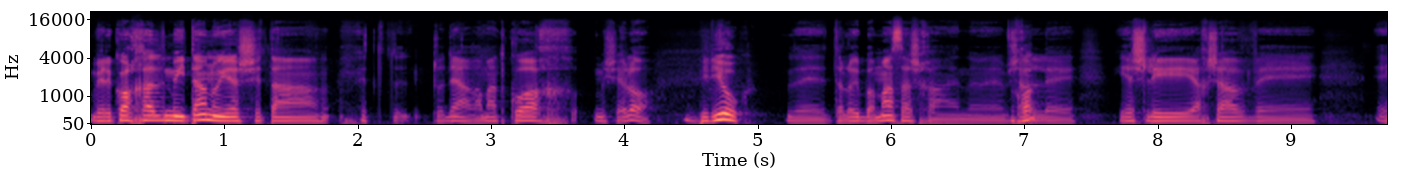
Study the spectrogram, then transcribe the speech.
ולכל אחד מאיתנו יש את ה... את, אתה יודע, רמת כוח משלו. בדיוק. זה תלוי במסה שלך. למשל, נכון. אה, יש לי עכשיו אה, אה,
